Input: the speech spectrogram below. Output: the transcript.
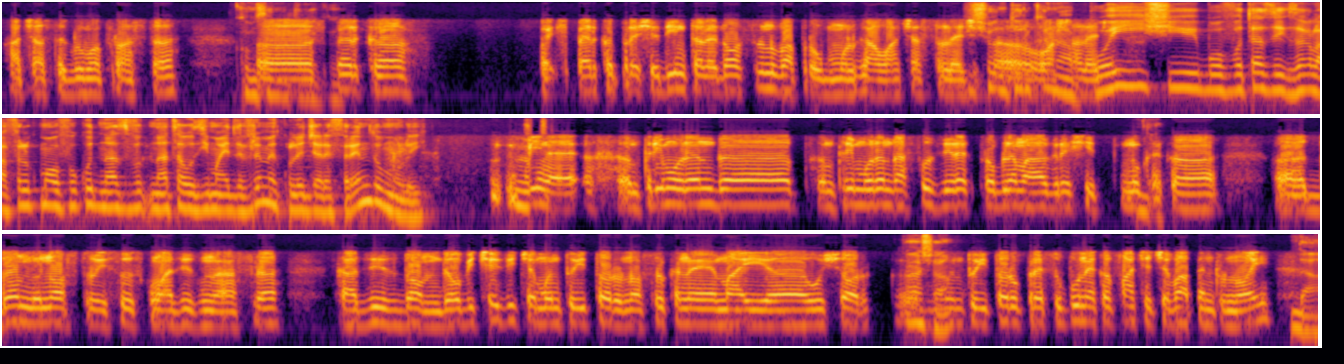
această glumă proastă. Cum să nu uh, treacă? sper că Păi sper că președintele nostru nu va promulga o această lege. Și o întorc o așa lege. înapoi și o votează exact la fel cum au făcut, n-ați, v- n-ați auzit mai devreme cu legea referendumului? Bine, în primul rând, uh, în primul rând a spus direct problema a greșit. Nu cred că uh, Domnul nostru Isus, cum a zis dumneavoastră, că a zis Domn. De obicei zice Mântuitorul nostru că ne e mai uh, ușor. Așa. Mântuitorul presupune că face ceva pentru noi, Da.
